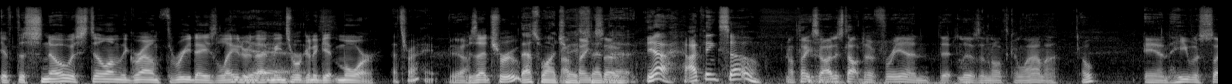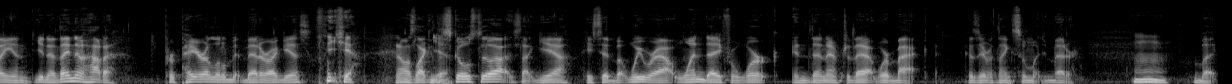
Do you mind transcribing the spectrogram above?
if the snow is still on the ground three days later, that means we're going to get more. That's right. Yeah. Is that true? That's why Chase think said so. that. Yeah, I think so. I think so. I just talked to a friend that lives in North Carolina. Oh. And he was saying, you know, they know how to prepare a little bit better, I guess. yeah. And I was like, Yeah. the school still out? It's like, yeah. He said, but we were out one day for work. And then after that, we're back because everything's so much better. Hmm. But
